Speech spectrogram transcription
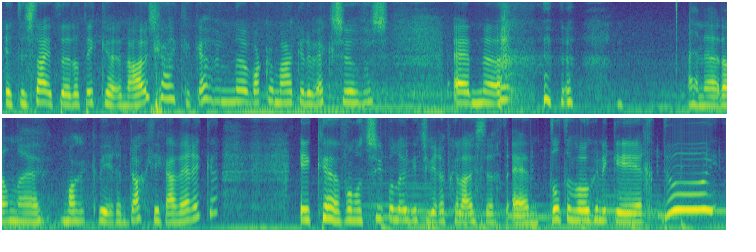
Het is tijd eh, dat ik naar huis ga. Ik ga Kevin wakker maken, de wegservice. En, en dan mag ik weer een dagje gaan werken. Ik vond het super leuk dat je weer hebt geluisterd. En tot de volgende keer. Doei!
